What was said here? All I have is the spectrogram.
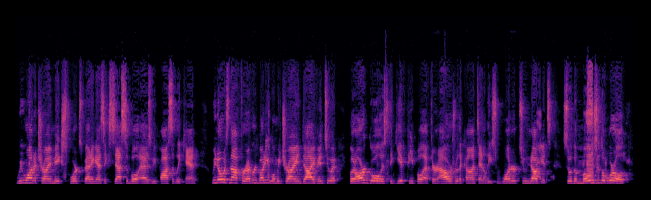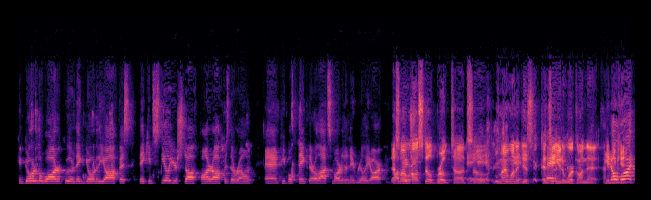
We want to try and make sports betting as accessible as we possibly can. We know it's not for everybody when we try and dive into it, but our goal is to give people, after an hour's worth of content, at least one or two nuggets so the Moes of the world can go to the water cooler, they can go into the office, they can steal your stuff, pawn it off as their own, and people think they're a lot smarter than they really are. That's I'll why we're all still broke, Todd. So you might want to just continue to work on that. You know can. what?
